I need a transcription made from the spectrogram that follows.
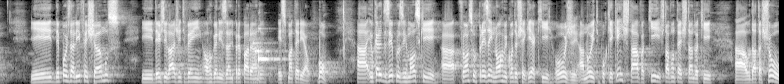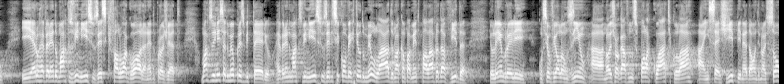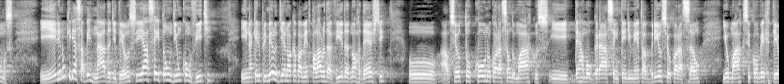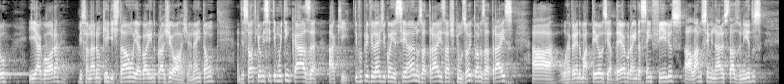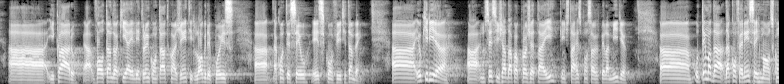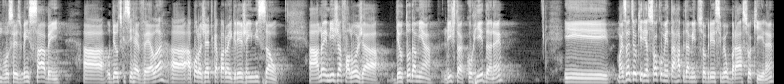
E depois dali fechamos, e desde lá a gente vem organizando e preparando esse material. Bom. Ah, eu quero dizer para os irmãos que ah, foi uma surpresa enorme quando eu cheguei aqui hoje à noite, porque quem estava aqui, estavam testando aqui ah, o Data Show, e era o reverendo Marcos Vinícius, esse que falou agora né, do projeto. O Marcos Vinícius é do meu presbitério. O reverendo Marcos Vinícius, ele se converteu do meu lado no acampamento Palavra da Vida. Eu lembro ele com seu violãozinho, ah, nós jogávamos polo aquático lá ah, em Sergipe, né, da onde nós somos, e ele não queria saber nada de Deus e aceitou um dia um convite e naquele primeiro dia no acampamento Palavra da Vida, Nordeste, o, o Senhor tocou no coração do Marcos e derramou graça, entendimento, abriu seu coração e o Marcos se converteu e agora missionário no Quirguistão e agora indo para a Geórgia, né? Então, de sorte que eu me senti muito em casa aqui. Tive o privilégio de conhecer anos atrás, acho que uns oito anos atrás, a, o reverendo Mateus e a Débora, ainda sem filhos, a, lá no seminário nos Estados Unidos. Ah, e claro, ah, voltando aqui, ele entrou em contato com a gente e logo depois ah, aconteceu esse convite também. Ah, eu queria, ah, não sei se já dá para projetar aí, quem está responsável pela mídia. Ah, o tema da, da, conferência, irmãos, como vocês bem sabem, o Deus que se revela, apologética para uma igreja em missão. A Noemi já falou, já deu toda a minha lista corrida, né? E, mas antes eu queria só comentar rapidamente sobre esse meu braço aqui, né?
